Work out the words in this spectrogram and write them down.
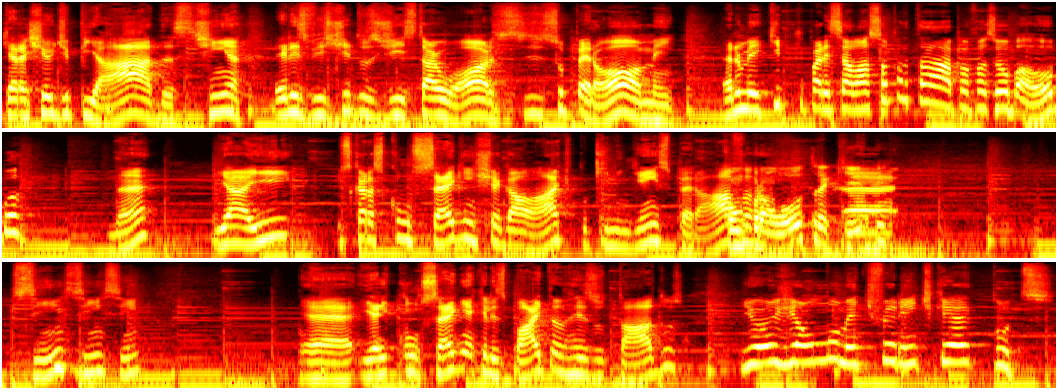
Que era cheio de piadas, tinha eles vestidos de Star Wars, de Super-Homem. Era uma equipe que parecia lá só pra, tá, pra fazer oba-oba, né? E aí os caras conseguem chegar lá, tipo, que ninguém esperava. Compram outra equipe. É... Sim, sim, sim. É, e aí conseguem aqueles baita resultados. E hoje é um momento diferente que é, putz,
